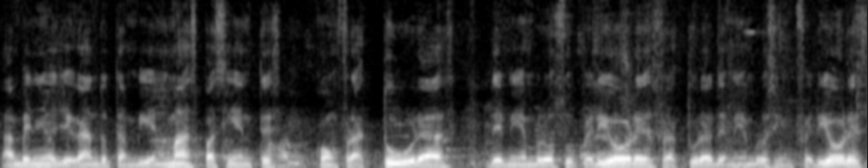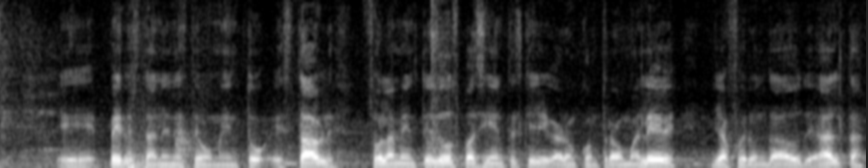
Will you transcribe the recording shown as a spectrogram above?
han venido llegando también más pacientes con fracturas de miembros superiores, fracturas de miembros inferiores eh, pero están en este momento estables. Solamente dos pacientes que llegaron con trauma leve ya fueron dados de alta.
